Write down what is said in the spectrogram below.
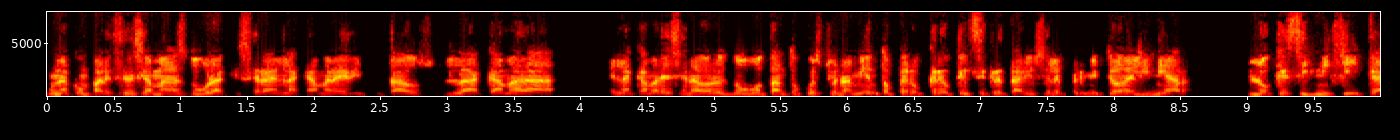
una comparecencia más dura que será en la Cámara de Diputados. La Cámara, en la Cámara de Senadores no hubo tanto cuestionamiento, pero creo que el secretario se le permitió delinear lo que significa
